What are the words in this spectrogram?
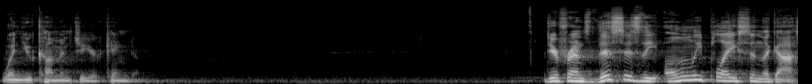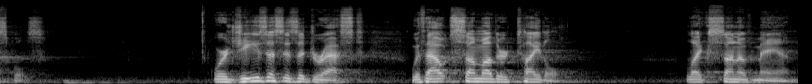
when you come into your kingdom. Dear friends, this is the only place in the Gospels where Jesus is addressed without some other title, like Son of Man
